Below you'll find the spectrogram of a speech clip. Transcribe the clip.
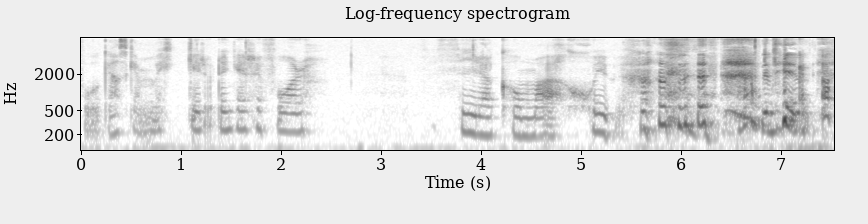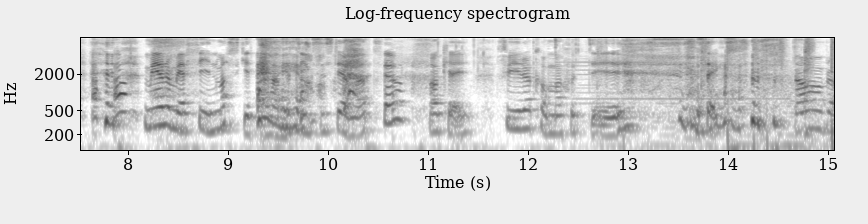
får ganska mycket. Den kanske får 4,7. det blir mer och mer finmaskigt det här betygssystemet. Ja. Okej, 4,76. ja, vad bra.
